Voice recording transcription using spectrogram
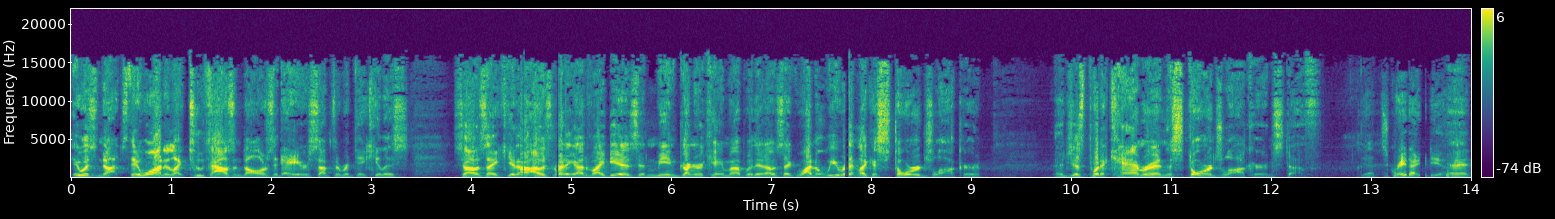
it was nuts. They wanted like two thousand dollars a day or something ridiculous. So I was like, you know, I was running out of ideas, and me and Gunner came up with it. I was like, why don't we rent like a storage locker and just put a camera in the storage locker and stuff? Yeah, it's a great idea. And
